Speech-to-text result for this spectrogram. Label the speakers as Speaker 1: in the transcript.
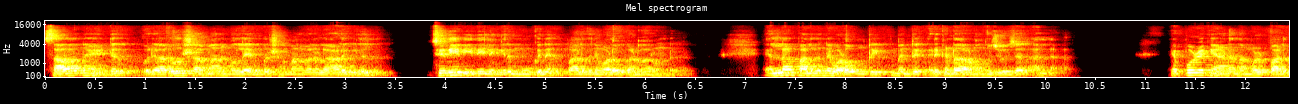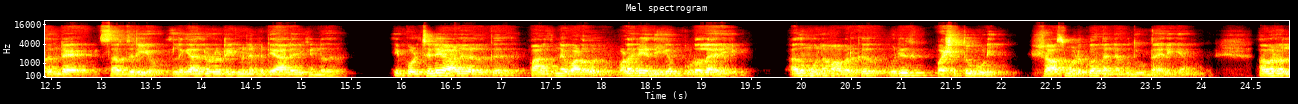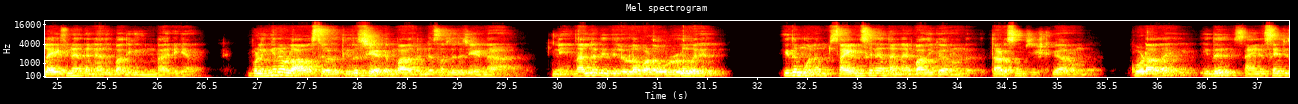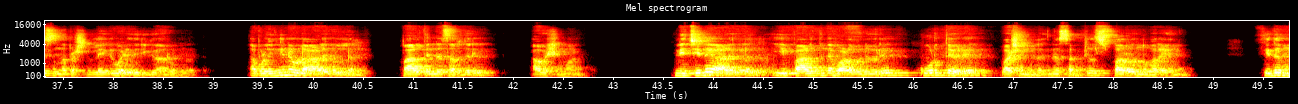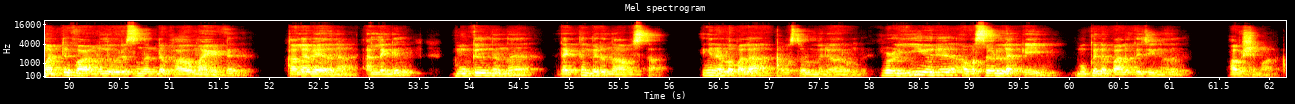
Speaker 1: സാധാരണയായിട്ട് ഒരു അറുപത് ശതമാനം മുതൽ എൺപത് ശതമാനം വരെയുള്ള ആളുകളിൽ ചെറിയ രീതിയിലെങ്കിലും മൂക്കിന് പാലത്തിന് വളവ് കാണുവാറുണ്ട്. എല്ലാ പാലത്തിന്റെ വളവും ട്രീറ്റ്മെന്റ് എടുക്കേണ്ടതാണോ എന്ന് ചോദിച്ചാൽ അല്ല. എപ്പോഴൊക്കെയാണ് നമ്മൾ പാലത്തിന്റെ സർജറിയോ അല്ലെങ്കിൽ അതിനുള്ള ട്രീറ്റ്മെന്റിനെ പറ്റി ആലോചിക്കേണ്ടത്? ഇപ്പോൾ ചില ആളുകൾക്ക് പാലത്തിന്റെ വളവ് വളരെയധികം കൂടുതലായിരിക്കും. അതുമൂലം അവർക്ക് ഒരു വശത്തുകൂടി ശ്വാസം എടുക്കാൻ തന്നെ ബുദ്ധിമുട്ടായിരിക്കാം. അവരുടെ ലൈഫിനെ തന്നെ അത് ബാധിക്കുന്നുണ്ടായിരിക്കാം. അപ്പോൾ ഇങ്ങനെയുള്ള അവസ്ഥകൾ തീർച്ചയായിട്ടും പാലത്തിന്റെ സർജറി ചെയ്യേണ്ടതാണ്. ഇനി നല്ല രീതിയിലുള്ള വളവ് വളവുള്ളവർ ഇതുമൂലം സയൻസിനെ തന്നെ ബാധിക്കാറുണ്ട് തടസ്സം സൃഷ്ടിക്കാറുണ്ട്. കൂടാതെ ഇത് സയൻസൈറ്റിസ് എന്ന പ്രശ്നത്തിലേക്ക് വഴിതിരിക്കാറുണ്ട്. അപ്പോൾ ഇങ്ങനെയുള്ള ആളുകളിൽ പാലത്തിന്റെ സർജറി ആവശ്യമാണ്. ഇനി ചില ആളുകൾ ഈ പാലത്തിന്റെ വളവിന് ഒരു കൂർത്ത ഒരു വശമുണ്ട് ഇതിന് സെപ്റ്റൽ സ്പർ എന്ന് പറയുന്നു. ഇത് മറ്റ് ഭാഗങ്ങളിൽ ഉരസുന്നതിന്റെ ഭാഗമായിട്ട് തലവേദന അല്ലെങ്കിൽ മൂക്കിൽ നിന്ന് രക്തം വരുന്ന അവസ്ഥ ഇങ്ങനെയുള്ള പല അവസ്ഥകളും വരാറുണ്ട്. അപ്പോൾ ഈ ഒരു അവസ്ഥകളിലൊക്കെയും മൂക്കിന്റെ പാലത്തിൽ ചെയ്യുന്നത് ആവശ്യമാണ്.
